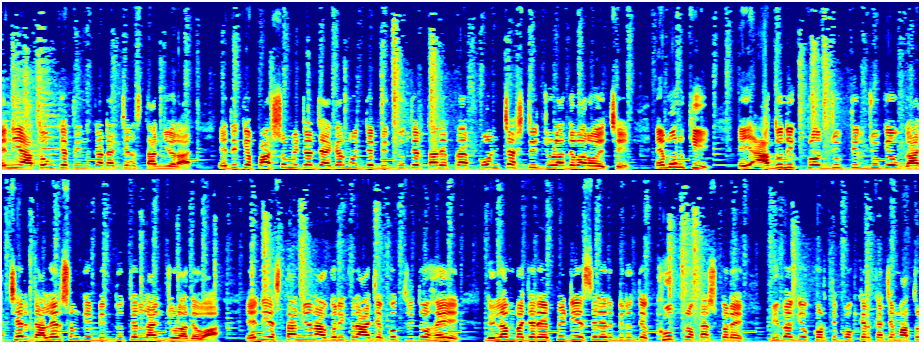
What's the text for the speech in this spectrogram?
এ নিয়ে আতঙ্কে তিন কাটাচ্ছেন স্থানীয়রা। এদিকে পাঁচশো মিটার জায়গার মধ্যে বিদ্যুতের তারে প্রায় পঞ্চাশটি জোড়া দেওয়া রয়েছে। এমনকি এই আধুনিক প্রযুক্তির যুগেও গাছের ডালের সঙ্গে বিদ্যুতের লাইন জোড়া দেওয়া। এ নিয়ে স্থানীয় নাগরিকরা আজ একত্রিত হয়ে নিলামবাজার এপিডিএসএল এর বিরুদ্ধে ক্ষোভ প্রকাশ করে বিভাগীয় কর্তৃপক্ষের কাছে মাত্র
